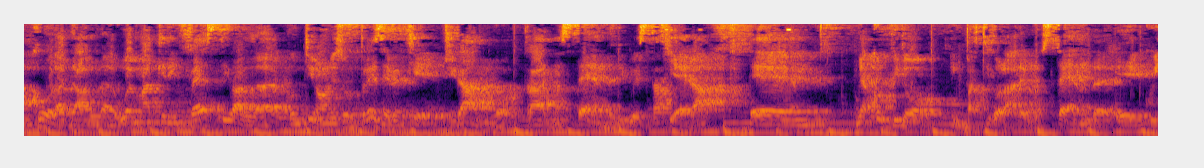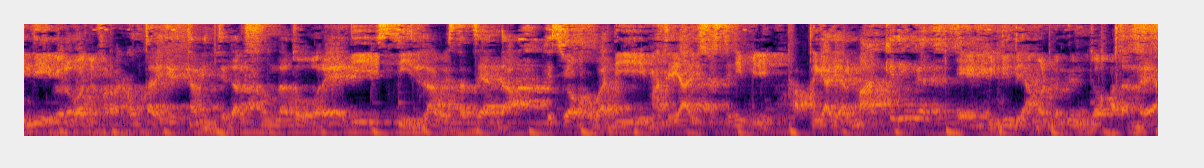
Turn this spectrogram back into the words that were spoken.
ancora dal Web Marketing Festival, continuano le sorprese perché girando tra gli stand di questa fiera eh, mi ha colpito in particolare uno stand e quindi ve lo voglio far raccontare direttamente dal fondatore di Stilla, questa azienda che si occupa di materiali sostenibili applicati al marketing e quindi diamo il benvenuto ad Andrea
